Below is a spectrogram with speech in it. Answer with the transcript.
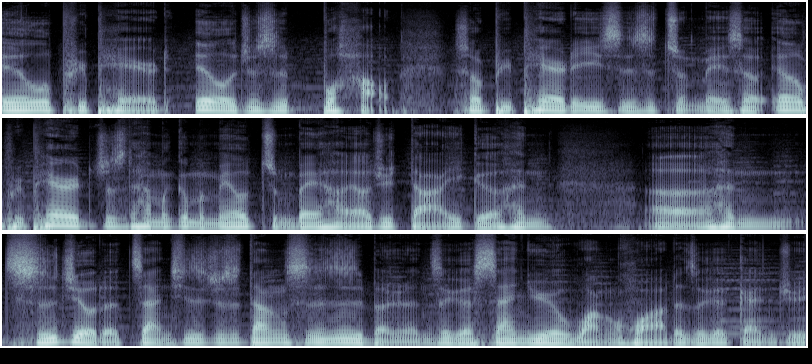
ill prepared，ill 就是不好，so prepared 的意思是准备，so ill prepared 就是他们根本没有准备好要去打一个很。呃，很持久的战，其实就是当时日本人这个三月亡华的这个感觉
